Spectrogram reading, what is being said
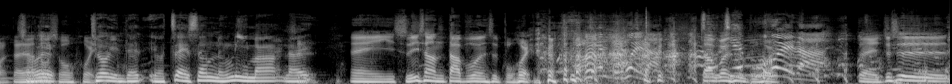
会，大家都说会。蚯蚓的有再生能力吗？来，诶，实际上大部分是不会的，中间不会啦，大部分是不会。会啦。对，就是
